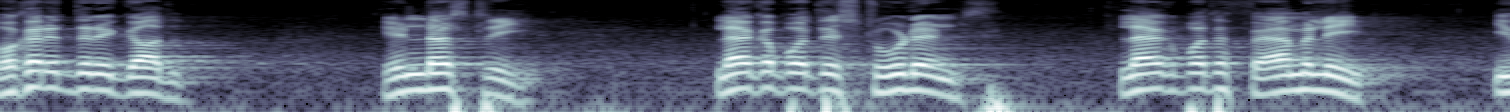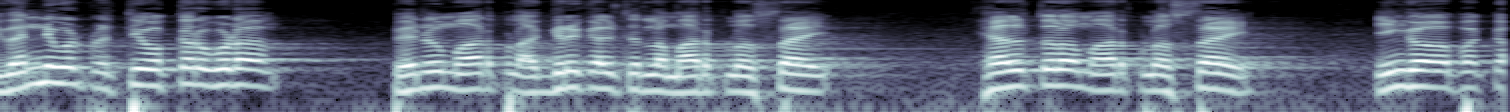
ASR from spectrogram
ఒకరిద్దరికి కాదు ఇండస్ట్రీ లేకపోతే స్టూడెంట్స్ లేకపోతే ఫ్యామిలీ ఇవన్నీ కూడా ప్రతి ఒక్కరు కూడా పెను మార్పులు అగ్రికల్చర్లో మార్పులు వస్తాయి హెల్త్లో మార్పులు వస్తాయి. ఇంకో పక్క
